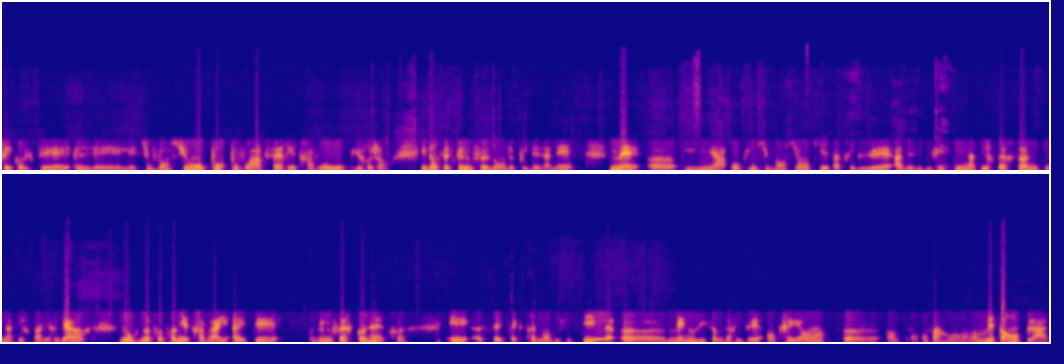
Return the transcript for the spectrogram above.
récolter les, les subventions pour pouvoir faire les travaux urgents. Et donc, c'est ce que nous faisons depuis des années, mais il n'y a aucune subvention qui est attribuée à des édifices qui n'attirent personne et qui n'attirent pas les regards. Donc, notre premier travail a été de nous faire connaître. Et c'est extrêmement difficile, euh, mais nous y sommes arrivés en créant, euh, un- enfin, en, mettant en place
